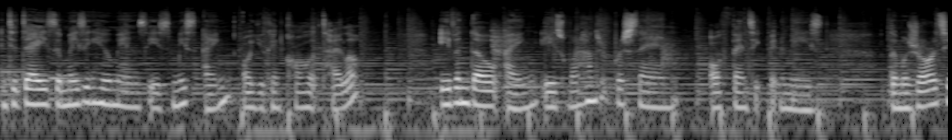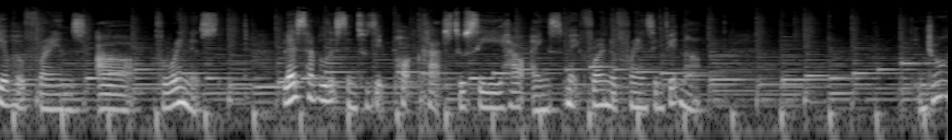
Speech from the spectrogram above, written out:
And today's amazing humans is Miss Anh, or you can call her Tyler. Even though Anh is 100% authentic Vietnamese, the majority of her friends are foreigners. Let's have a listen to the podcast to see how Anh's made foreigner friends in Vietnam. Enjoy!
